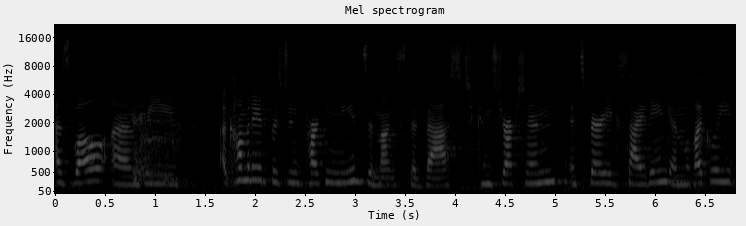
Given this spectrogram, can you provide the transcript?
As well, um, we accommodated for student parking needs amongst the vast construction. It's very exciting, and luckily,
